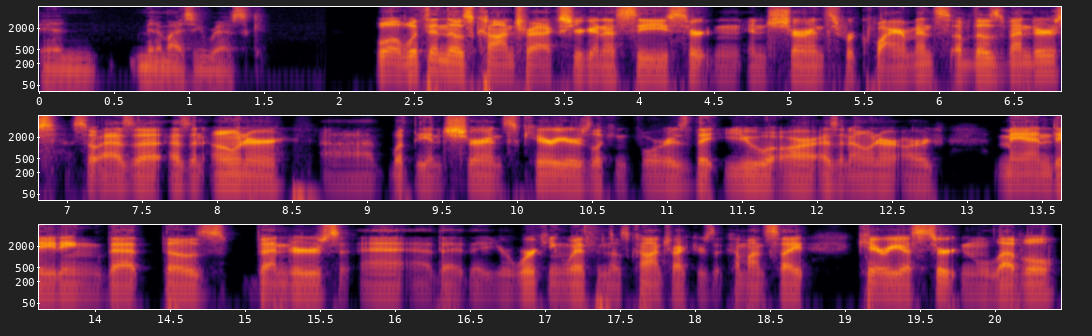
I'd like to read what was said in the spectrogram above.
in minimizing risk? Well, within those contracts, you're going to see certain insurance requirements of those vendors. So, as a as an owner, uh, what the insurance carrier is looking for is that you are, as an owner, are mandating that those vendors uh, uh, that, that you're working with and those contractors that come on site carry a certain level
